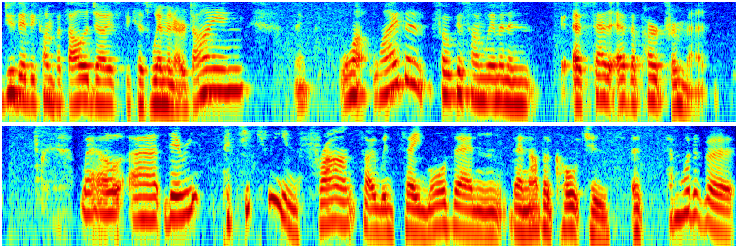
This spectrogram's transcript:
do they become pathologized because women are dying? Like, wh- why the focus on women and as set as apart from men? Well, uh, there is particularly in France, I would say more than than other cultures, somewhat of a,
